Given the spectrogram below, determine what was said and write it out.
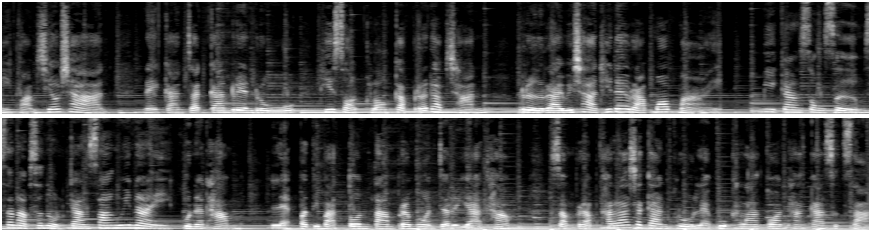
มีความเชี่ยวชาญ ในการจัดการเรียนรู้ที่สอดคล้องกับระดับชั้น หรือรายวิชาที่ได้รับมอบหมาย มีการส่งเสริมสนับสนุนการสร้างวินัย คุณธรรม และปฏิบัติตนตามประมวลจริยธรรมสำหรับข้าราชการครูและบุคลากรทางการศึกษา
